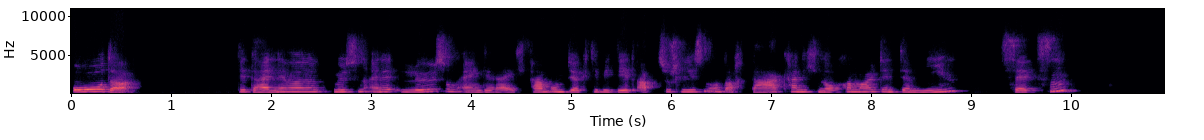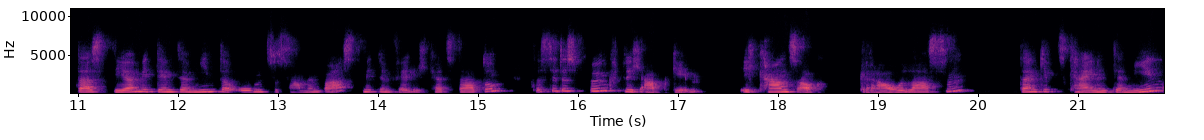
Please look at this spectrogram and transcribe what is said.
Oder die Teilnehmer müssen eine Lösung eingereicht haben, um die Aktivität abzuschließen. Und auch da kann ich noch einmal den Termin setzen, dass der mit dem Termin da oben zusammenpasst, mit dem Fälligkeitsdatum, dass Sie das pünktlich abgeben. Ich kann es auch grau lassen, dann gibt es keinen Termin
